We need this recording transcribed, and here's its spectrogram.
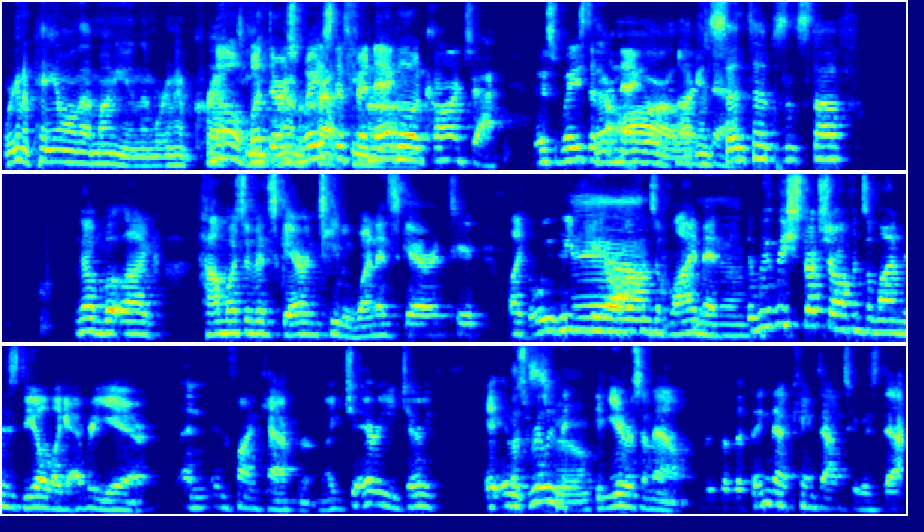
We're gonna pay him all that money, and then we're gonna have crap. no, team- but there's gonna have a ways to finagle a contract. There's ways to There finagle are a like incentives and stuff. No, but like how much of it's guaranteed, when it's guaranteed. Like we, we pay Yeah, our offensive linemen. yeah. We restructure offensive linemen's deal like every year and, and find cap room. Like Jerry, Jerry, it, it was That's really the, the years amount. But the thing that came down to is Dak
